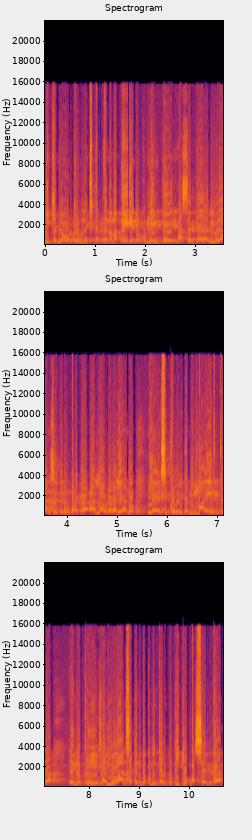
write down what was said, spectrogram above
y qué mejor que una experta en la materia nos comente acerca de la biodanza. Hoy tenemos por acá a Laura Galeano, ella es psicóloga y también maestra en lo que es la biodanza, que nos va a comentar un poquito acerca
